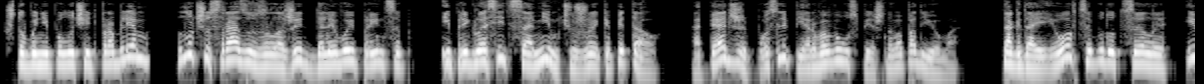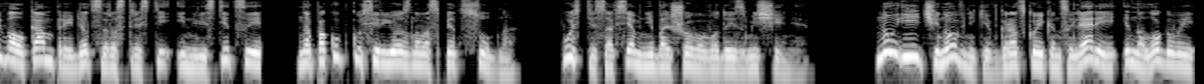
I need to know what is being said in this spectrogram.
Чтобы не получить проблем, лучше сразу заложить долевой принцип и пригласить самим чужой капитал, опять же после первого успешного подъема. Тогда и овцы будут целы, и волкам придется растрясти инвестиции на покупку серьезного спецсудна, пусть и совсем небольшого водоизмещения. Ну и чиновники в городской канцелярии и налоговой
